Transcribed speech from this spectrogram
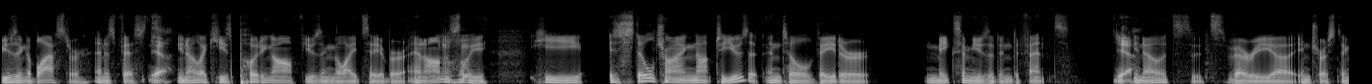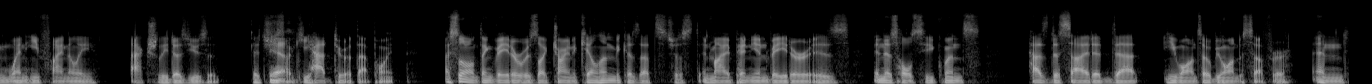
using a blaster and his fists. Yeah. You know, like he's putting off using the lightsaber. And honestly, he is still trying not to use it until Vader makes him use it in defense. Yeah. You know, it's it's very uh, interesting when he finally actually does use it. It's just Yeah. like he had to at that point. I still don't think Vader was like trying to kill him because that's just, in my opinion, Vader is in this whole sequence has decided that he wants Obi Wan to suffer and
